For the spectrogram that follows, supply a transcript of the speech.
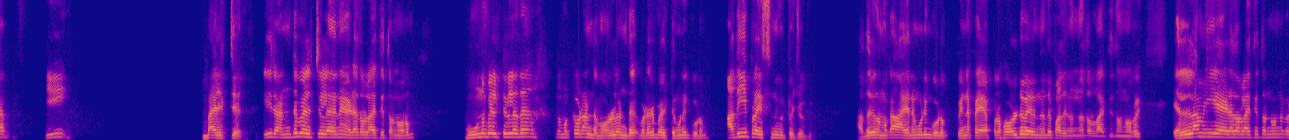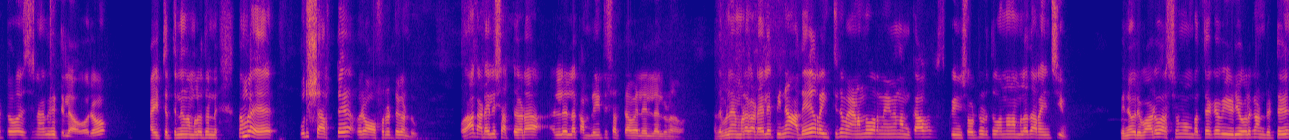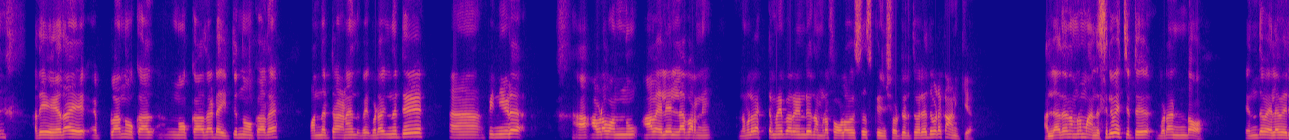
ഈ ബെൽറ്റ് ഈ രണ്ട് ബെൽറ്റ് ഉള്ളതിന് ഏഴ് തൊള്ളായിരത്തി തൊണ്ണൂറും മൂന്ന് ബെൽറ്റ് ഉള്ളത് നമുക്ക് ഇവിടെ ഉണ്ട്. മുകളിലുണ്ട്. ഇവിടെ ഒരു ബെൽറ്റും കൂടി കൂടും. അത് ഈ പ്രൈസിന് കിട്ടുമോ ചോദിക്കും. അത് നമുക്ക് ആയിരം കൂടി കൂടും. പിന്നെ പേപ്പർ ഹോൾഡ് വരുന്നത് പതിനൊന്ന് തൊള്ളായിരത്തി തൊണ്ണൂറ്. എല്ലാം ഈ ഏഴ് തൊള്ളായിരത്തി തൊണ്ണൂറിന് കിട്ടുമോ അങ്ങനെ കിട്ടില്ല. ഓരോ ഐറ്റത്തിന് നമ്മൾ ഇതുണ്ട്. നമ്മൾ ഒരു ഷർട്ട് ഒരു ഓഫർ ഇട്ട് കണ്ടു. ആ കടയിൽ ഷർട്ട് കട എല്ലാം കംപ്ലീറ്റ് ഷർട്ട് വിലയില്ലല്ലോ ഉണ്ടാവുക. അതേപോലെ നമ്മുടെ കടയിൽ പിന്നെ അതേ റേറ്റിന് വേണമെന്ന് പറഞ്ഞു കഴിഞ്ഞാൽ നമുക്ക് ആ സ്ക്രീൻഷോട്ട് എടുത്ത് വന്നാൽ നമ്മളത് അറേഞ്ച് ചെയ്യും. പിന്നെ ഒരുപാട് വർഷം മുമ്പത്തെയൊക്കെ വീഡിയോകൾ കണ്ടിട്ട് അത് ഏതാ എപ്പോഴാന്ന് നോക്കാ നോക്കാതെ ഡേറ്റ് നോക്കാതെ വന്നിട്ടാണ്. ഇവിടെ നിന്നിട്ട് പിന്നീട് അവിടെ വന്നു. ആ വിലയല്ല പറഞ്ഞ്. നമ്മൾ വ്യക്തമായി പറയുന്നുണ്ട് നമ്മുടെ ഫോളോവേഴ്സ് സ്ക്രീൻഷോട്ട് എടുത്ത് വരെ അത് ഇവിടെ കാണിക്കുക അല്ലാതെ നമ്മൾ മനസ്സിൽ വെച്ചിട്ട് ഇവിടെ ഉണ്ടോ? എന്ത് വില വരും?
